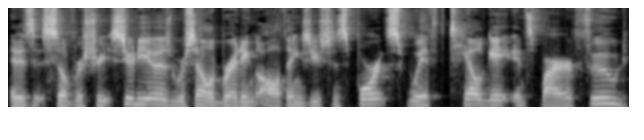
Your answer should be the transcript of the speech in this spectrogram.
It is at Silver Street Studios. We're celebrating all things Houston sports with tailgate inspired food.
